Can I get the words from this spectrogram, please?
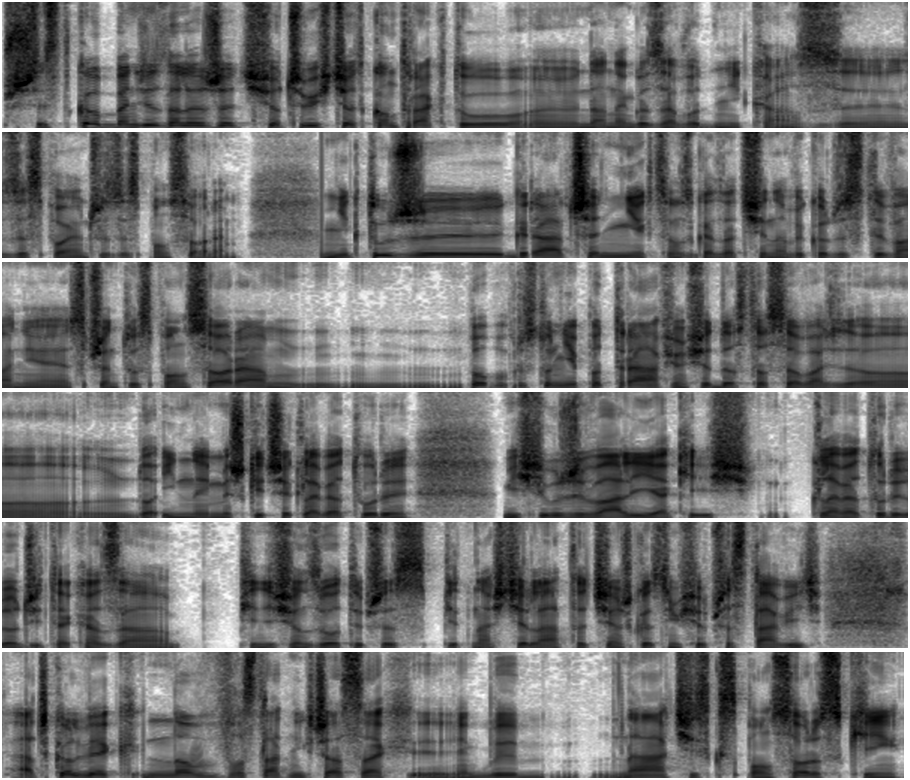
wszystko będzie zależeć oczywiście od kontraktu y, danego zawodnika z zespołem czy ze sponsorem. Niektórzy gracze nie chcą zgadzać się na wykorzystywanie sprzętu sponsora, bo po prostu nie potrafią się dostosować do, do innej myszki czy klawiatury. Jeśli używali jakiejś klawiatury Logitecha za 50 zł przez 15 lat, to ciężko z nim się przestawić. Aczkolwiek no, w ostatnich czasach y, jakby nacisk sponsorski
